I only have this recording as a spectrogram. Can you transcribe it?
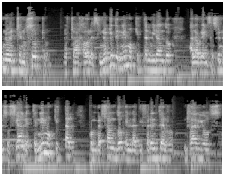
no entre nosotros, los trabajadores, sino que tenemos que estar mirando a las organizaciones sociales, tenemos que estar conversando en las diferentes radios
